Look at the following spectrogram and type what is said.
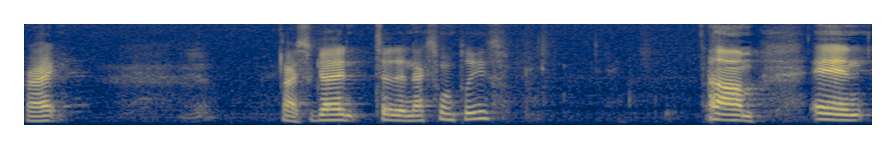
right? All right, so go ahead to the next one, please. Um, and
